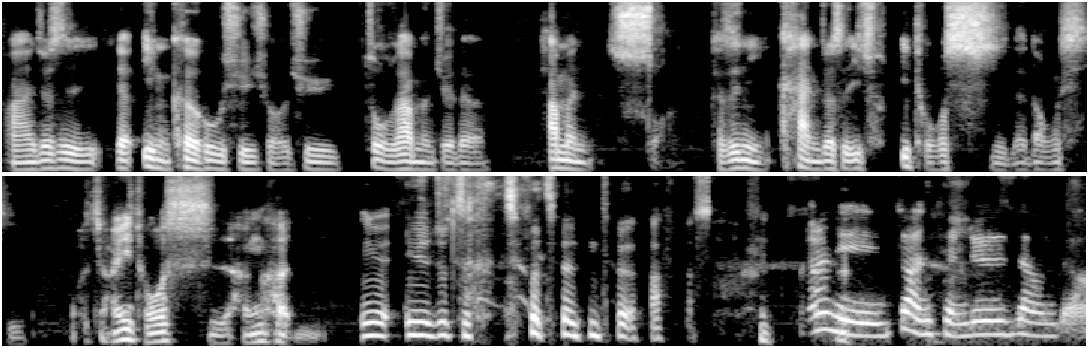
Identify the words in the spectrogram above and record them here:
反而就是要应客户需求去做出他们觉得他们爽，可是你看就是一坨一坨屎的东西。我讲一坨屎很狠，因为因为就真 就真的啊，那你赚钱就是这样子啊，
